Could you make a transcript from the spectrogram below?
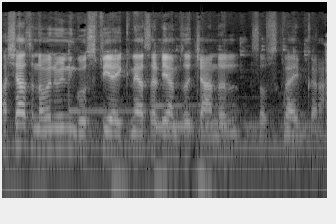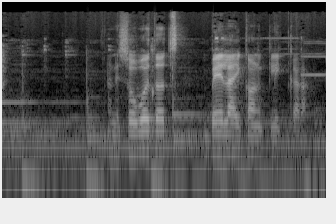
अशाच नवीन गोष्टी ऐकण्यासाठी आमचं चॅनल सबस्क्राईब करा. आणि सोबतच बेल आयकॉन क्लिक करा.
